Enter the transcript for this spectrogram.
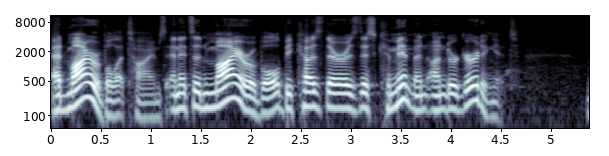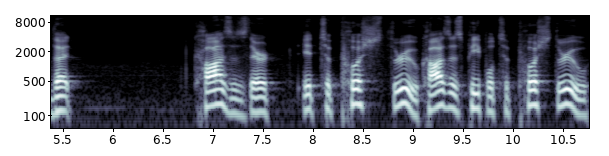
admirable at times. And it's admirable because there is this commitment undergirding it that causes it to push through, causes people to push through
